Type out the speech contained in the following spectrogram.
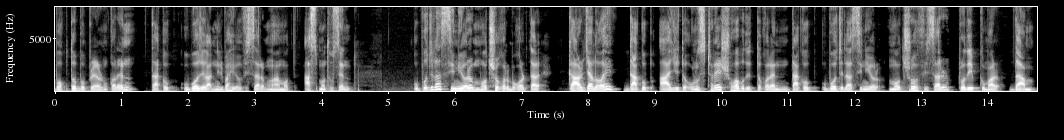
বক্তব্য প্রেরণ করেন তাকুব উপজেলা নির্বাহী অফিসার মোহাম্মদ আসমত হোসেন। উপজেলা সিনিয়র মৎস্য কর্মকর্তার কার্যালয় ডাকুব আয়োজিত অনুষ্ঠানে সভাপতিত্ব করেন ডাকুব উপজেলা সিনিয়র মৎস্য অফিসার প্রদীপ কুমার দাম।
